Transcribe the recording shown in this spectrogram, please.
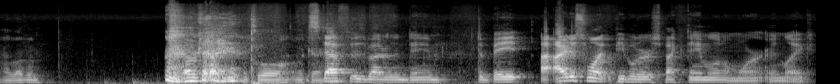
I love him. Okay. It's a okay. Steph is better than Dame. Debate. I, I just want people to respect Dame a little more and like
